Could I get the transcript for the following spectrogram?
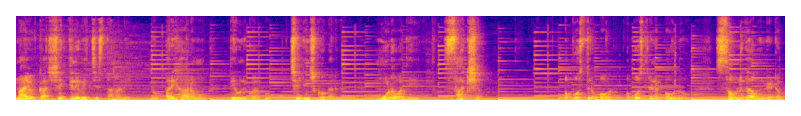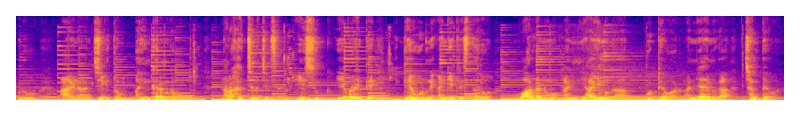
నా యొక్క శక్తిని వెచ్చిస్తానని నువ్వు పరిహారము దేవుని కొరకు చెల్లించుకోగలగాలి. మూడవది సాక్ష్యం. అపోస్తుల పౌలు అపోస్తులైన పౌలు సౌలుగా ఉండేటప్పుడు ఆయన జీవితం భయంకరంగా ఉంది. నరహత్యలు చేశాడు. యేసు ఎవరైతే దేవుడిని అంగీకరిస్తారో వాళ్ళను అన్యాయముగా కొట్టేవాడు అన్యాయముగా చంపేవాడు.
